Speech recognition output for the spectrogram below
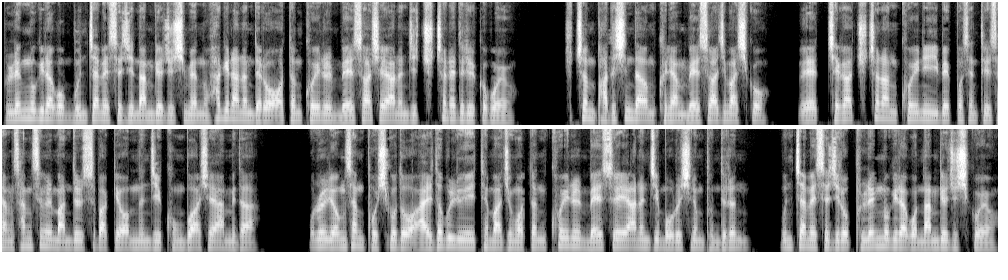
블랙록이라고 문자 메시지 남겨주시면 확인하는 대로 어떤 코인을 매수하셔야 하는지 추천해 드릴 거고요. 추천 받으신 다음 그냥 매수하지 마시고 왜 제가 추천한 코인이 200% 이상 상승을 만들 수밖에 없는지 공부하셔야 합니다. 오늘 영상 보시고도 RWA 테마 중 어떤 코인을 매수해야 하는지 모르시는 분들은 문자 메시지로 블랙록이라고 남겨주시고요.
